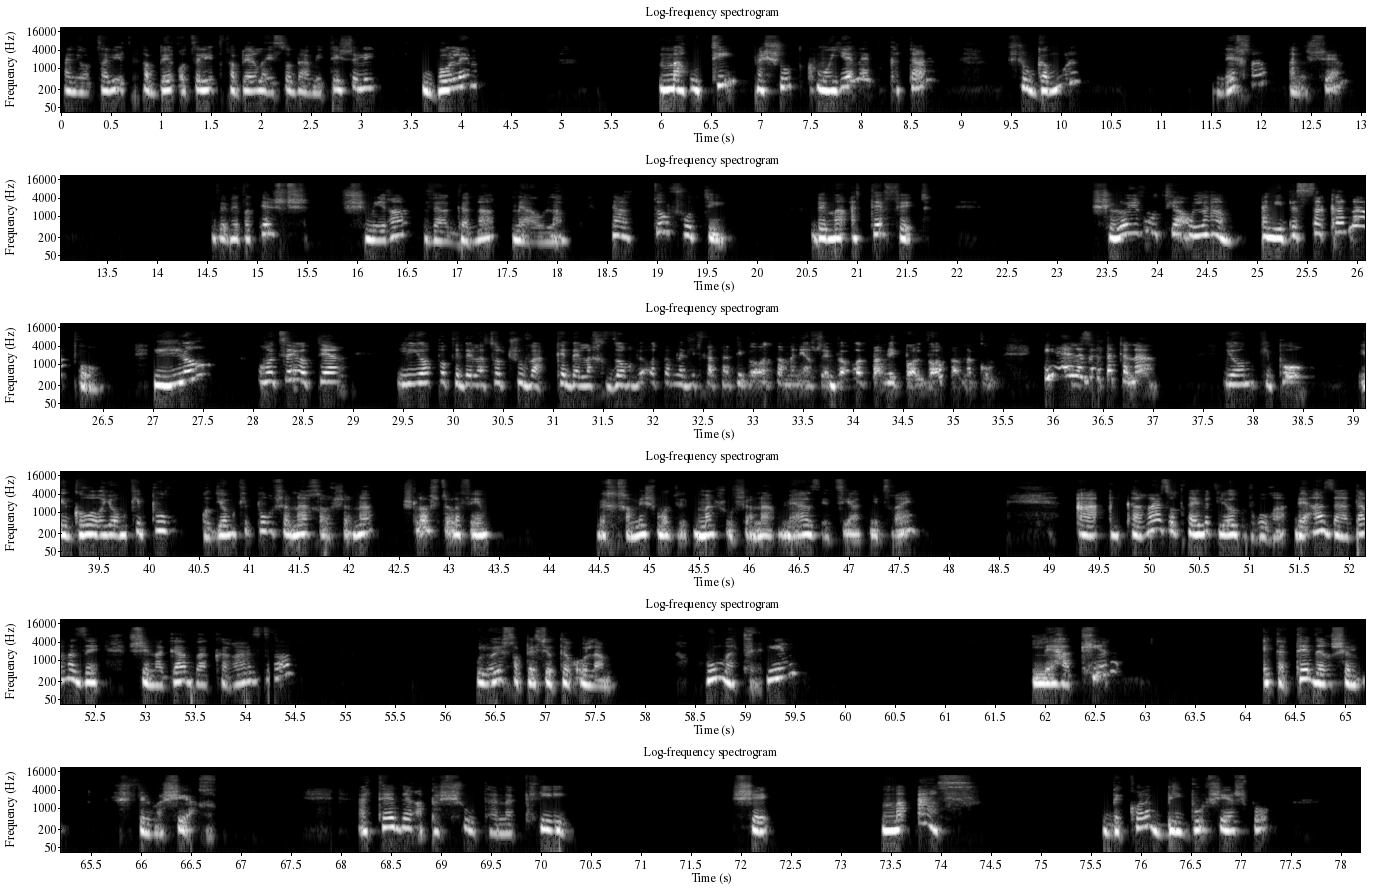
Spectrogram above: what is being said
אני רוצה להתחבר, רוצה להתחבר ליסוד האמיתי שלי, גולם, מהותי, פשוט, כמו ילד קטן, שהוא גמול לך על השם, ומבקש שמירה והגנה מהעולם. תעטוף אותי במעטפת שלא יראו אותי העולם, אני בסכנה פה. לא רוצה יותר להיות פה כדי לעשות תשובה, כדי לחזור ועוד פעם להגיד חטאתי ועוד פעם אני אשם ועוד פעם ליפול ועוד פעם לקום. כי אין לזה תקנה. יום כיפור יגרור יום כיפור, עוד יום כיפור, שנה אחר שנה, שלושת אלפים וחמש מאות ומשהו שנה מאז יציאת מצרים, ההכרה הזאת חייבת להיות ברורה, ואז האדם הזה שנגע בהכרה הזאת, הוא לא יחפש יותר עולם. הוא מתחיל להכיר את התדר של, של משיח. התדר הפשוט, הנקי, שמאס בכל הבלבול שיש פה,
